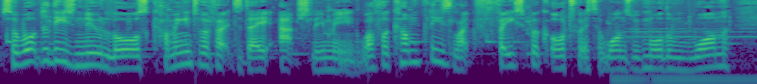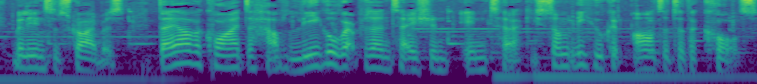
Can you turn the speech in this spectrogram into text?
So, what do these new laws coming into effect today actually mean? Well, for companies like Facebook or Twitter, ones with more than 1 million subscribers, they are required to have legal representation in Turkey, somebody who can answer to the courts.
